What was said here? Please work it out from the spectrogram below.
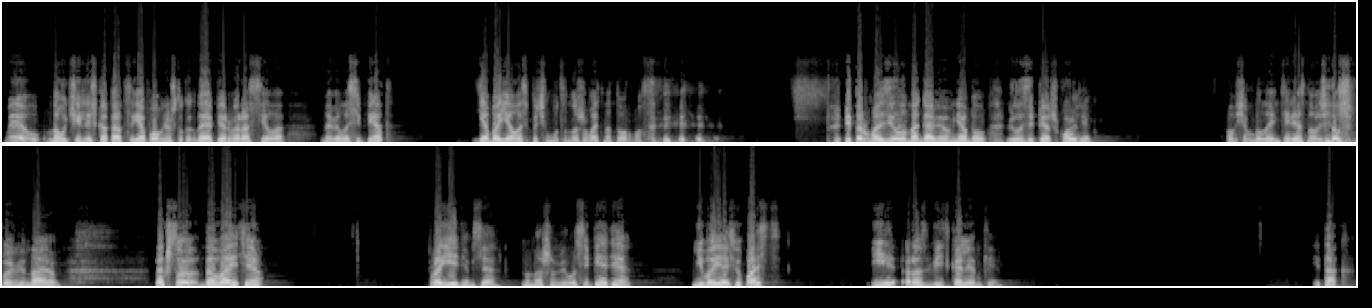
мы научились кататься. Я помню, что когда я первый раз села на велосипед, я боялась почему-то нажимать на тормоз. И тормозила ногами. У меня был велосипед-школьник. В общем, было интересно, вот сейчас вспоминаю. Так что давайте проедемся на нашем велосипеде не боясь упасть и разбить коленки. Итак,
